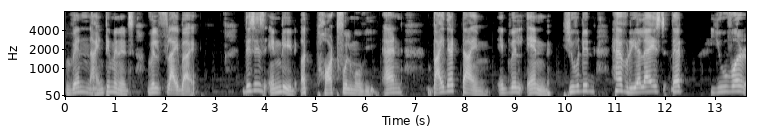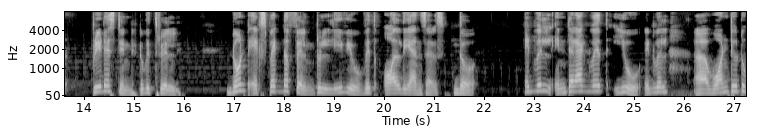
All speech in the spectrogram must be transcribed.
when 90 minutes will fly by. This is indeed a thoughtful movie, and by that time it will end, you did have realized that you were predestined to be thrilled. Don't expect the film to leave you with all the answers, though. It will interact with you, it will uh, want you to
